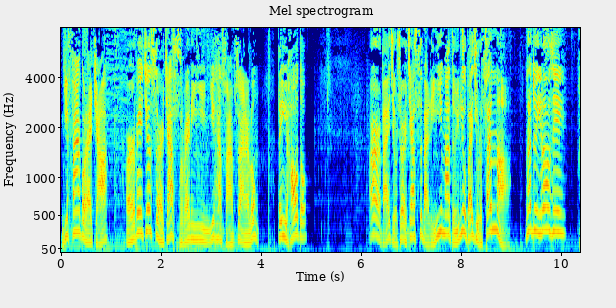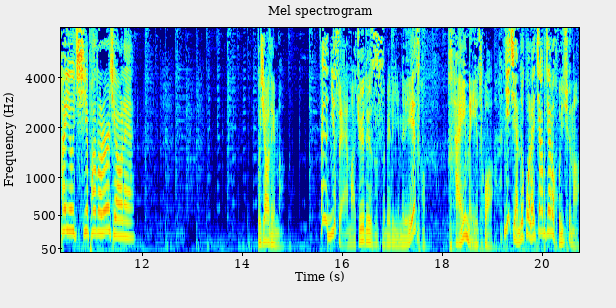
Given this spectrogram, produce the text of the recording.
你反过来加二百九十二加四百零一，你看算不算得拢？等于好多？二百九十二加四百零一嘛，等于六百九十三嘛？那对了噻，还有七跑到哪儿去了呢？不晓得嘛？反正你算嘛，绝对是四百零一，没得错，还没错。你见得过来加不加得回去嘛？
